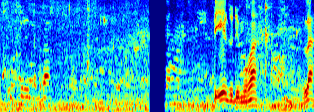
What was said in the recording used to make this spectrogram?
Experience na ba? Tiil to di mo ha. Lah.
